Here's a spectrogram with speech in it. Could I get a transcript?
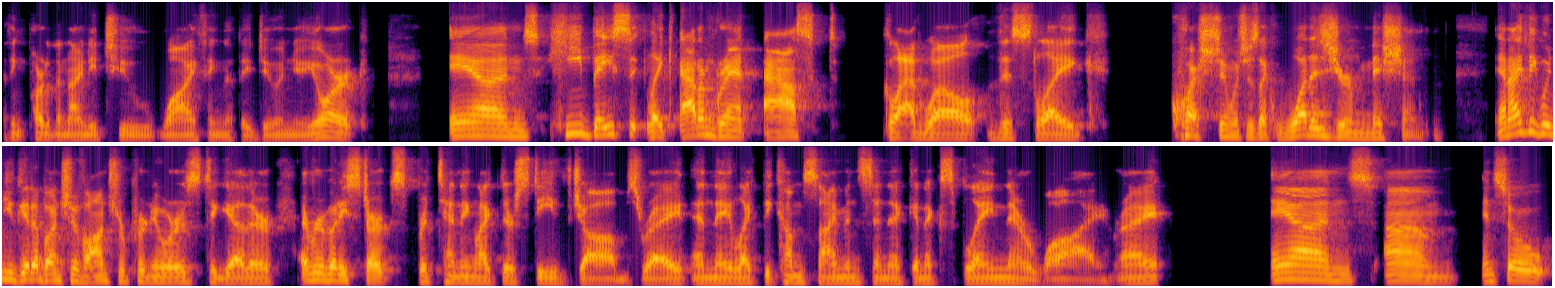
I think part of the 92Y thing that they do in New York. And he basically, like Adam Grant asked Gladwell this like question, which is like, what is your mission? And I think when you get a bunch of entrepreneurs together, everybody starts pretending like they're Steve Jobs, right? And they like become Simon Sinek and explain their why, right? And um, and so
